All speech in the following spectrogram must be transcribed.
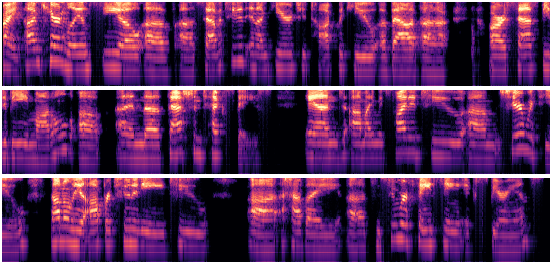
Right, I'm Karen Williams, CEO of uh, Savitude, and I'm here to talk with you about uh, our SaaS B2B model uh, in the fashion tech space. And um, I'm excited to um, share with you not only the opportunity to uh, have a, a consumer-facing experience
